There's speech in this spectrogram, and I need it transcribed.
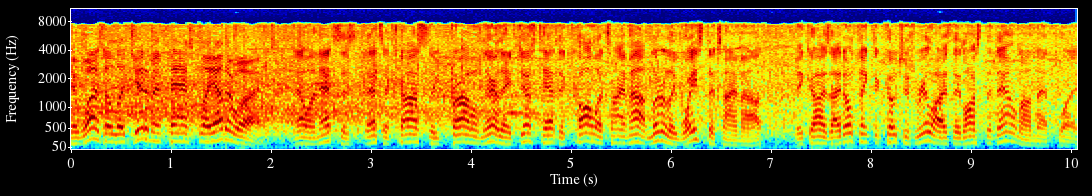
it was a legitimate pass play otherwise. No, and that's a, that's a costly problem there. They just had to call a timeout, literally waste a timeout, because I don't think the coaches realized they lost the down on that play.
